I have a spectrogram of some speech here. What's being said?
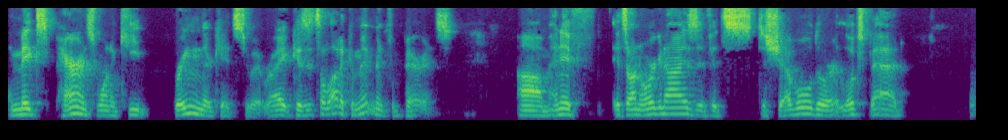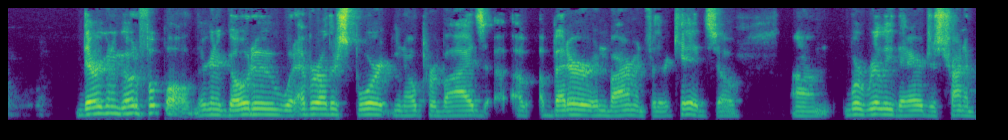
and makes parents want to keep bringing their kids to it. Right. Cause it's a lot of commitment from parents. Um, and if it's unorganized, if it's disheveled or it looks bad, they're going to go to football. They're going to go to whatever other sport, you know, provides a, a better environment for their kids. So um, we're really there just trying to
